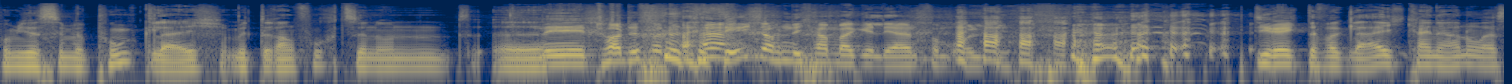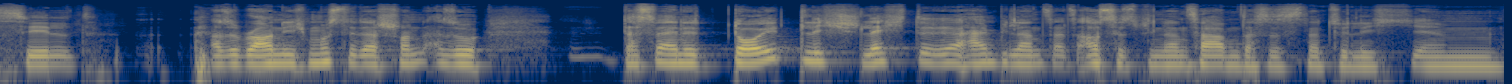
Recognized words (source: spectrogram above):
Von mir sind wir punktgleich mit Rang 15 und äh, Nee, Tordifferenz zählt doch nicht, haben wir gelernt vom Uli. direkter Vergleich, keine Ahnung, was zählt. Also Brownie, ich musste da schon, also dass wir eine deutlich schlechtere Heimbilanz als Auswärtsbilanz haben, das ist natürlich ähm,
